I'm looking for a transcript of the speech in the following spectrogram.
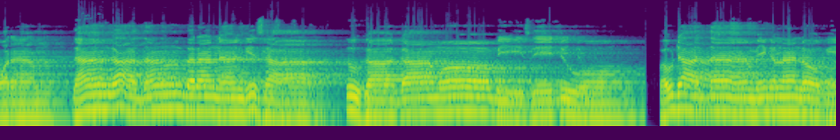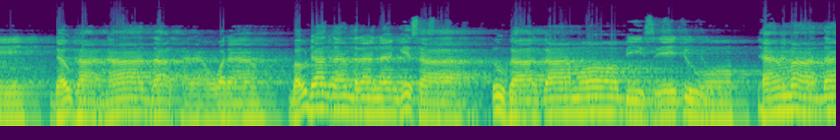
ဝရံသံဃတံတရဏံကိစ္ဆာဒုက္ခကာမောပိစေတုဝံ ဗုဒ္ဓတံမင်္ဂလံလောကေဒုက္ခနာသခရဝရံဗုဒ္ဓတံတရဏံကိစ္ဆာဒုက္ခကာမောပိစေတုဝံဓမ္မတံ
